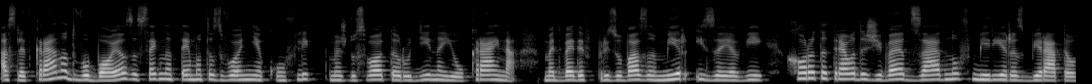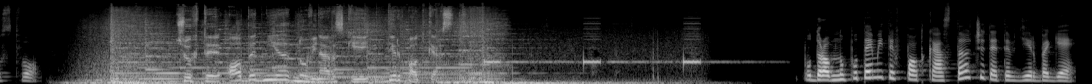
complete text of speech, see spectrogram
а след края на двобоя засегна темата с военния конфликт между своята родина и Украина. Медведев призова за мир и заяви, хората трябва да живеят заедно в мир и разбирателство. Чухте обедния новинарски Дир подкаст. Подробно по темите в подкаста четете в Дирбеге.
